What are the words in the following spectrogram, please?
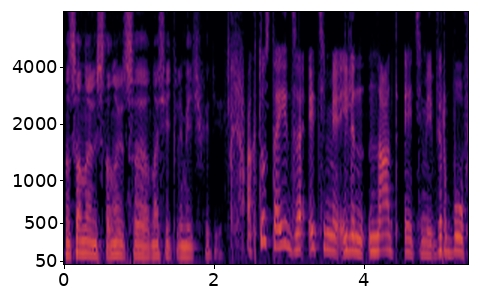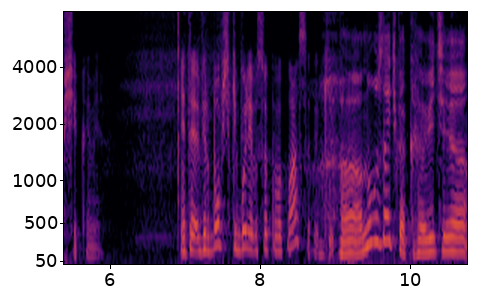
национальности становятся носителями этих идей. А кто стоит за этими или над этими вербовщиками? Это вербовщики более высокого класса какие-то? А, ну, вы знаете как, ведь э,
